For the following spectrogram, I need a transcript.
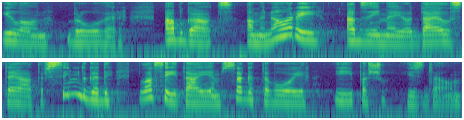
Ilona Brūvere. Apgāds Amenorī, atzīmējot Dailas teātras simtgadi, lasītājiem sagatavoja īpašu izdevumu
